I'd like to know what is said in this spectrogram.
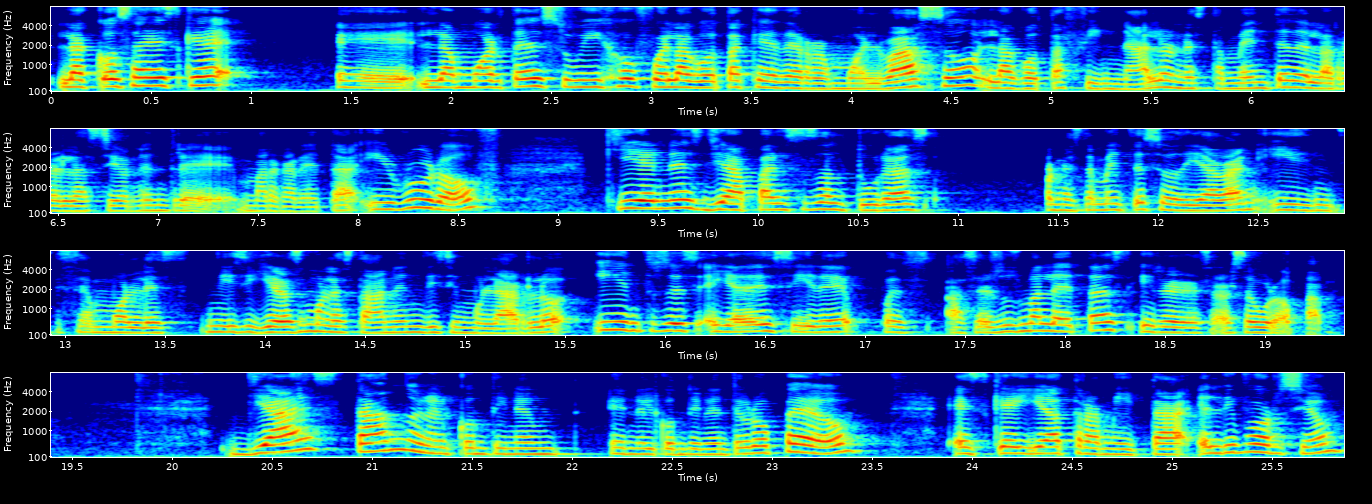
La cosa es que eh, la muerte de su hijo fue la gota que derramó el vaso, la gota final, honestamente, de la relación entre Margareta y Rudolph, quienes ya para esas alturas, honestamente, se odiaban y se ni siquiera se molestaban en disimularlo. Y entonces ella decide, pues, hacer sus maletas y regresarse a Europa. Ya estando en el, en el continente europeo, es que ella tramita el divorcio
